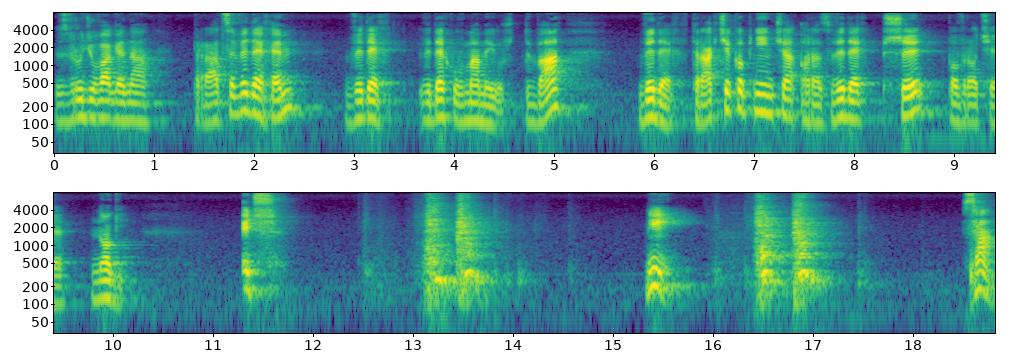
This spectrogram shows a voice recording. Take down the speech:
Zwróć uwagę na pracę wydechem. Wydech, wydechów mamy już dwa. Wydech w trakcie kopnięcia oraz wydech przy powrocie nogi. Ich. Ni. San.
